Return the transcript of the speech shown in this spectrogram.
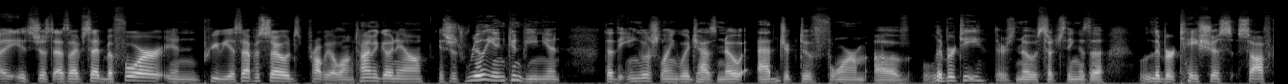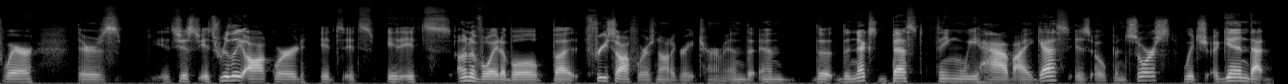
It's just as I've said before in previous episodes, probably a long time ago now, it's just really inconvenient that the English language has no adjective form of liberty. There's no such thing as a libertatious software. There's it's just it's really awkward. It's it's it, it's unavoidable, but free software is not a great term. And the, and the the next best thing we have, I guess, is open source, which again that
